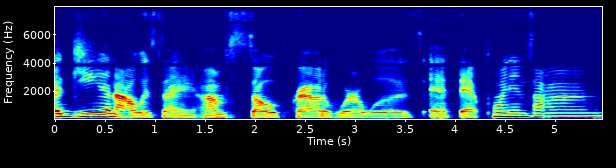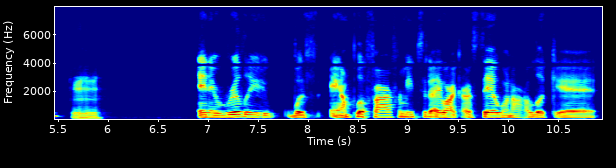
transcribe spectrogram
Again, I would say I'm so proud of where I was at that point in time. Mm-hmm. And it really was amplified for me today. Like I said, when I look at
